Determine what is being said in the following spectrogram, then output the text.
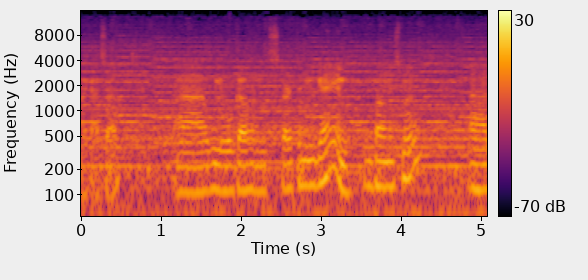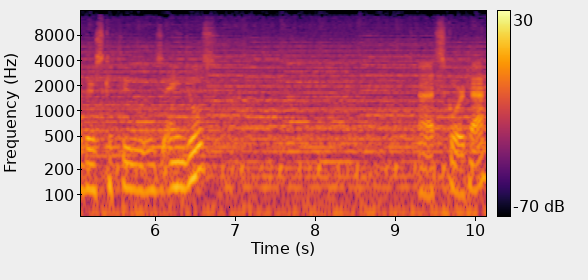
like I said. Uh, we will go and start the new game. Bonus mode. Uh, there's Cthulhu's Angels. Uh, score attack.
